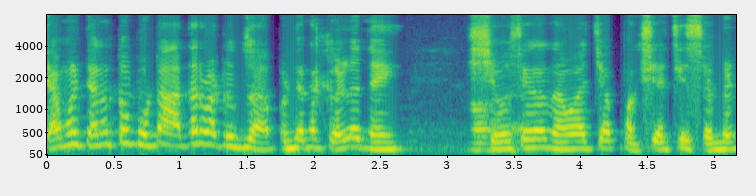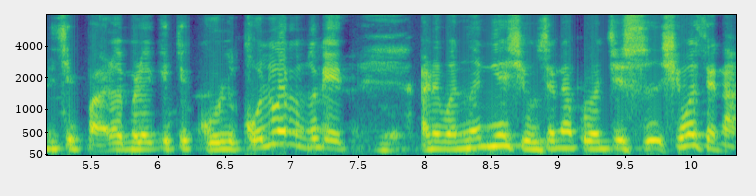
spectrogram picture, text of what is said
त्यामुळे त्यांना तो मोठा आधार वाटत जा पण त्यांना कळलं नाही. शिवसेना नावाच्या पक्षाची संघटनेची पाळंमुळे किती खोल खोलवर रुजली आहेत आणि वंदनीय शिवसेना पूर्वाची शिवसेना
